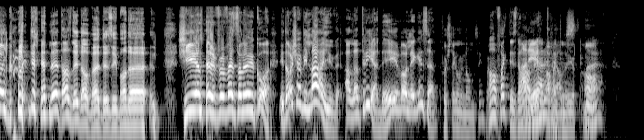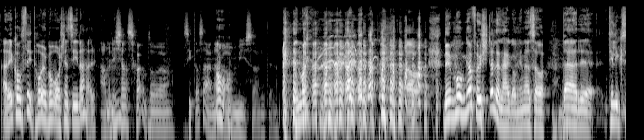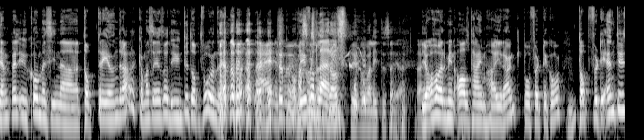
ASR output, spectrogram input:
välkommen till ännu ett avsnitt av Fantasypodden! Tjenare professorn ÖK! Idag kör vi live, alla tre. Det var länge sedan. Första gången någonsin Ja, faktiskt. Det har Ja, det är aldrig det hänt. aldrig faktiskt. Ja. Nej. Ja, det är konstigt. Har vi på varsin sida här. Ja men det känns skönt att sitta så här Ja. nära och mysa lite. Det är, må- det är många första den här gången. Alltså, där eh, till exempel UK med sina topp 300, kan man säga så? Det är ju inte topp 200 i alla fall. Nej, det får vi Vi fått lära oss. Det får man lite säga. Nej. Jag har min all time high rank på 40k. Topp 41 000.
